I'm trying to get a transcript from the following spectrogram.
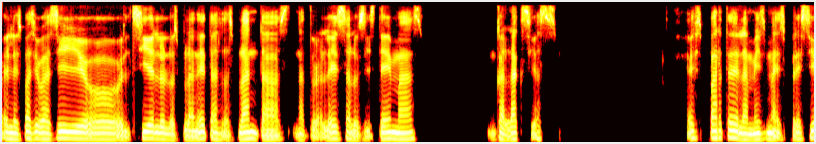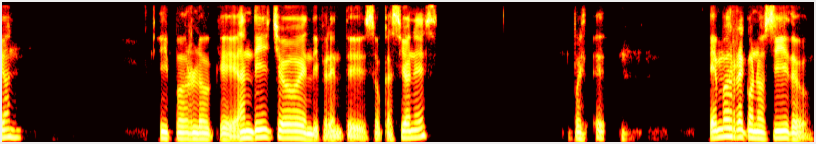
el espacio vacío, el cielo, los planetas, las plantas, naturaleza, los sistemas, galaxias. Es parte de la misma expresión. Y por lo que han dicho en diferentes ocasiones, pues eh, hemos reconocido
